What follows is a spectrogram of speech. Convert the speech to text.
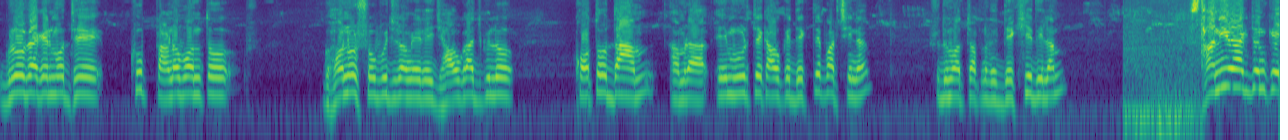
গ্রো ব্যাগের মধ্যে খুব প্রাণবন্ত ঘন সবুজ রঙের এই ঝাউ গাছগুলো কত দাম আমরা এই মুহূর্তে কাউকে দেখতে পারছি না। শুধুমাত্র আপনাদের দেখিয়ে দিলাম। স্থানীয় একজনকে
